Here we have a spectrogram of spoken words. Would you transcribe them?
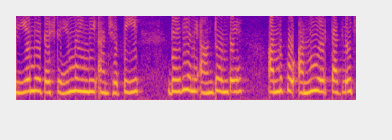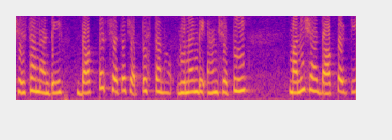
డిఎన్ఏ టెస్ట్ ఏమైంది అని చెప్పి దేవి అని అంటూ ఉంటే అందుకు అన్ని ఏర్పాట్లు చేశానండి డాక్టర్ చేత చెప్పిస్తాను వినండి అని చెప్పి మనిష డాక్టర్కి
